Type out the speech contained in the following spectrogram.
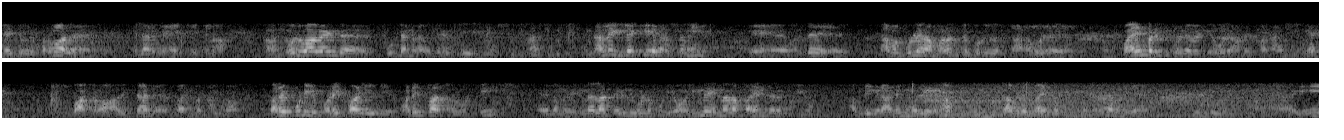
கேட்க விரும்புகிறோமோ அதை எல்லாருமே கேட்கலாம். பொதுவாகவே இந்த கூட்டங்களை வந்து எப்படி யோசிச்சோம்னா, நல்ல இலக்கிய ரசனை வந்து நமக்குள்ள நாம் வளர்த்துக் கொள்வதற்கான ஒரு பயன்படுத்திக் கொள்ள வேண்டிய ஒரு அமைப்பை தான் நீங்கள் பார்க்குறோம் அதுக்கு தான் அதை பயன்படுத்திக்கணும். வரக்கூடிய படைப்பாளியுடைய படைப்பாற்றல் ஒட்டி நம்ம என்னெல்லாம் தெரிந்து கொள்ள முடியும் இன்னும் என்னெல்லாம் பயன் தர முடியும் அப்படிங்கிற அணுகுமுறையை தான் நாம் இதை பயன்படுத்திக்கணும் இனி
